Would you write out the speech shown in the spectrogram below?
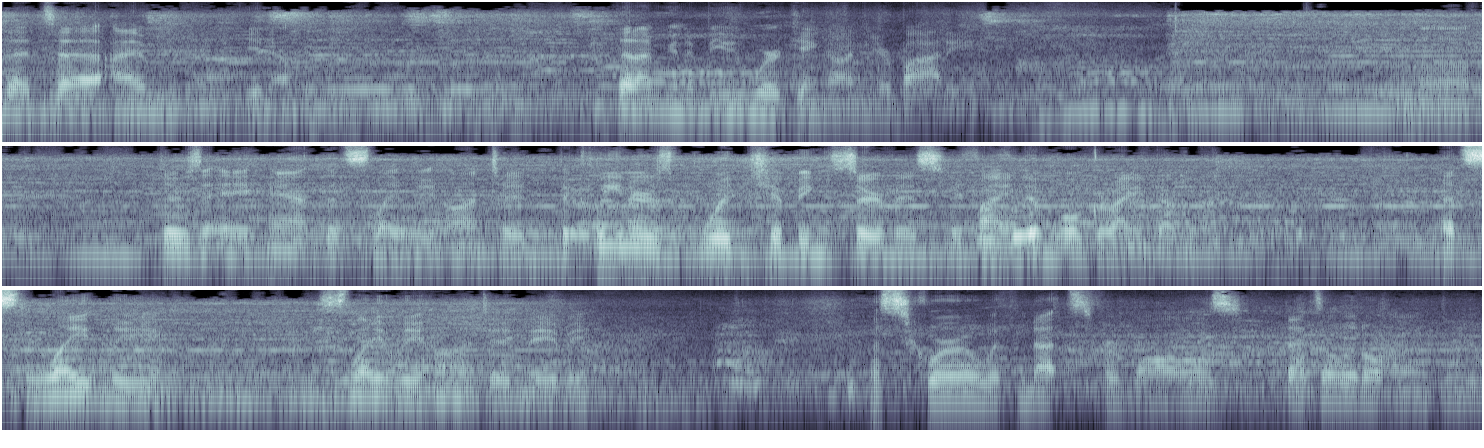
that uh, I'm, you know, that I'm going to be working on your body. There's a hat that's slightly haunted. The cleaner's wood chipping service. You find them, we'll grind them. That's slightly, slightly haunted, maybe. A squirrel with nuts for balls. That's a little haunted.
